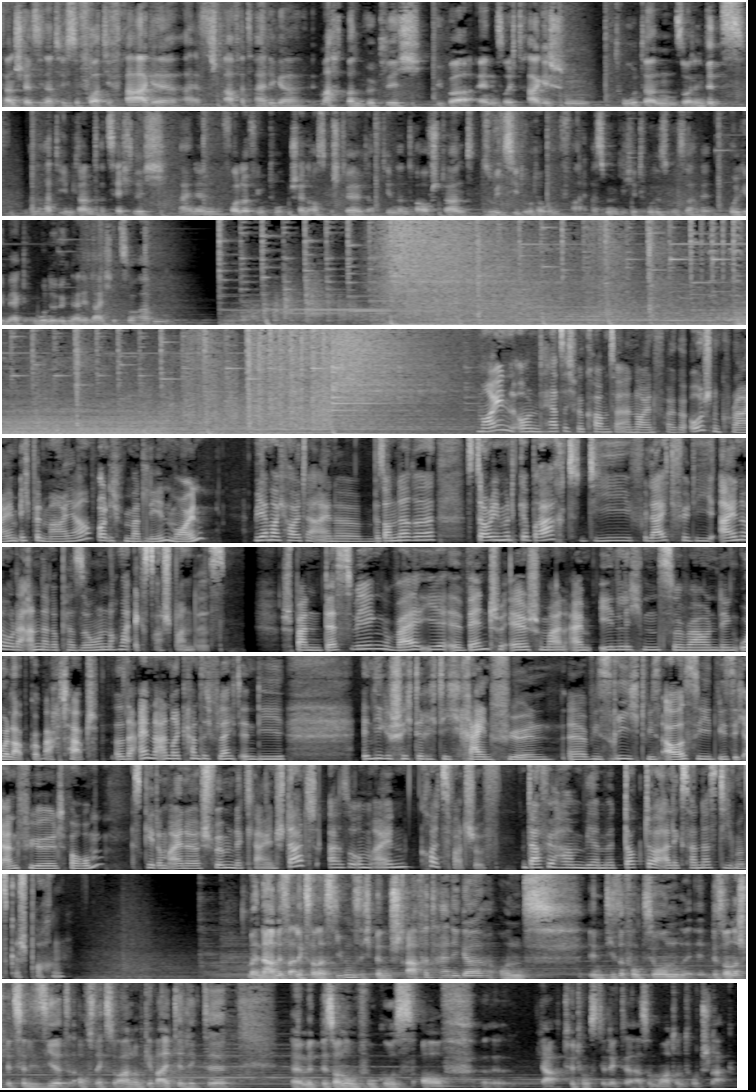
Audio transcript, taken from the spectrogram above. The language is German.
Dann stellt sich natürlich sofort die Frage als Strafverteidiger, macht man wirklich über einen solch tragischen Tod dann so einen Witz? Man hat ihm dann tatsächlich einen vorläufigen Totenschein ausgestellt, auf dem dann drauf stand Suizid oder Unfall als mögliche Todesursache. Wohlgemerkt, ohne irgendeine Leiche zu haben. Moin und herzlich willkommen zu einer neuen Folge Ocean Crime. Ich bin Maja. Und ich bin Madeleine. Moin. Wir haben euch heute eine besondere Story mitgebracht, die vielleicht für die eine oder andere Person nochmal extra spannend ist. Spannend deswegen, weil ihr eventuell schon mal in einem ähnlichen Surrounding Urlaub gemacht habt. Also der eine oder andere kann sich vielleicht in die in die Geschichte richtig reinfühlen, äh, wie es riecht, wie es aussieht, wie es sich anfühlt. Warum? Es geht um eine schwimmende kleine Stadt, also um ein Kreuzfahrtschiff. Dafür haben wir mit Dr. Alexander Stevens gesprochen. Mein Name ist Alexander Stevens, ich bin Strafverteidiger und in dieser Funktion besonders spezialisiert auf Sexual- und Gewaltdelikte äh, mit besonderem Fokus auf äh, ja, Tötungsdelikte, also Mord und Totschlag.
